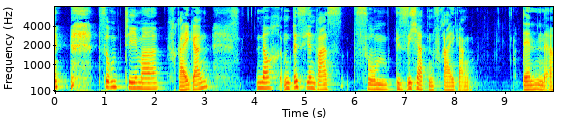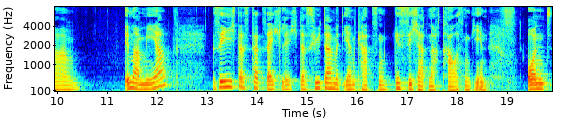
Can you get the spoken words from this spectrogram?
zum Thema Freigang noch ein bisschen was zum gesicherten Freigang. Denn äh, immer mehr sehe ich das tatsächlich, dass Hüter mit ihren Katzen gesichert nach draußen gehen. Und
